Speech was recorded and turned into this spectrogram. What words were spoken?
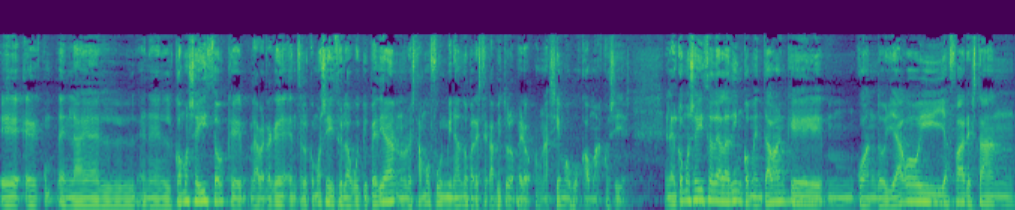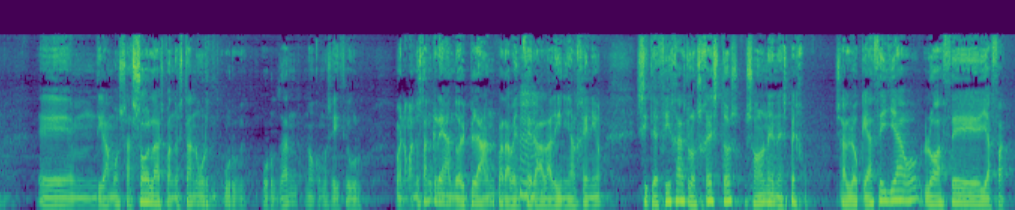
Eh, eh, en, la- el, en el cómo se hizo, que la verdad que entre el cómo se hizo y la Wikipedia nos lo estamos fulminando para este capítulo, pero aún así hemos buscado más cosillas. En el cómo se hizo de Aladdin comentaban que mm, cuando Yago y Jafar están, eh, digamos, a solas, cuando están ur- ur- urdan- no, ¿cómo se dice? Ur- bueno, cuando están creando el plan para vencer a Aladdin y al genio, si te fijas, los gestos son en espejo. O sea, lo que hace Yago lo hace Jafar.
